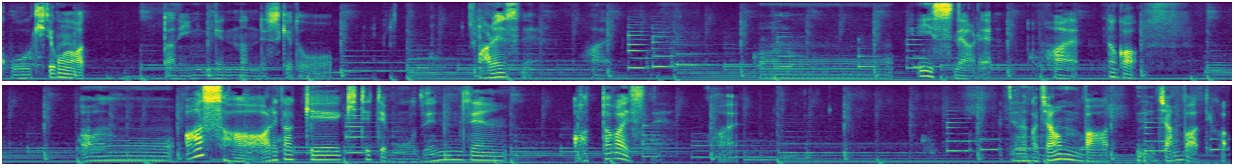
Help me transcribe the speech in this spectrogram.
こう着てこなかった人間なんですけどあれですね。はい。あのー、いいっすねあれ。はい。なんかあのー、朝あれだけ着てても全然あったかいですね。はい。でなんかジャンバージャンバーっていうか？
